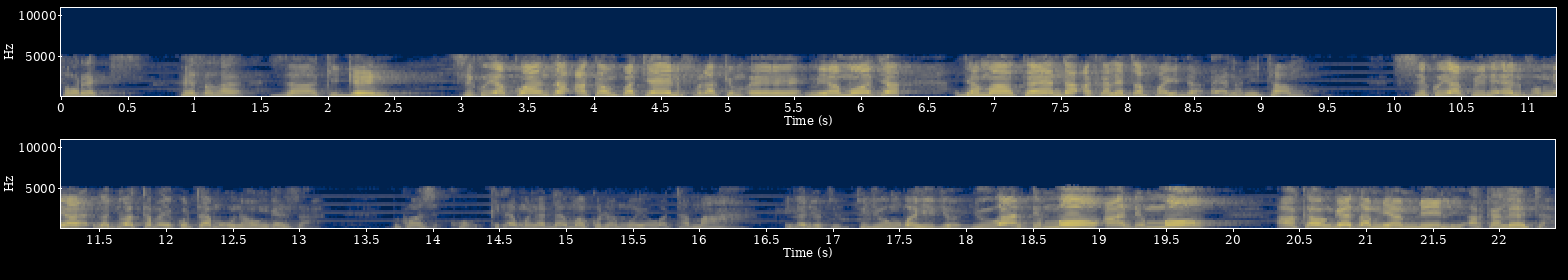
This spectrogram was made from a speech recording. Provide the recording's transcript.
forex pesa za, za kigeni. Siku ya kwanza akampatia elfu laki e, mia moja jamaa akaenda akaleta faida. E, na ni tamu. Siku ya pili elfu mia najua kama iko tamu unaongeza because ku, kila mwanadamu ako na moyo wa tamaa. Hivyo ndio tuliumbwa hivyo. You want more and more. Akaongeza mia mbili akaleta.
